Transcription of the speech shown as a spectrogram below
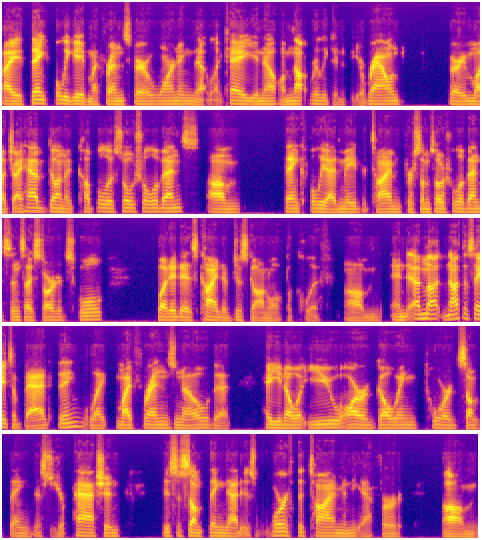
I thankfully gave my friends fair warning that like, hey, you know, I'm not really going to be around very much. I have done a couple of social events. Um, thankfully, I've made the time for some social events since I started school, but it has kind of just gone off a cliff. Um, and I'm not not to say it's a bad thing. Like my friends know that, hey, you know what, you are going towards something. This is your passion. This is something that is worth the time and the effort. Um,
